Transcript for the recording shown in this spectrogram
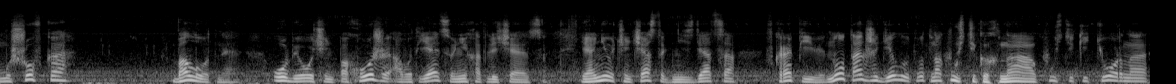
Камышовка болотная. Обе очень похожи, а вот яйца у них отличаются. И они очень часто гнездятся в крапиве. Но также делают вот на кустиках, на кустике терна,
